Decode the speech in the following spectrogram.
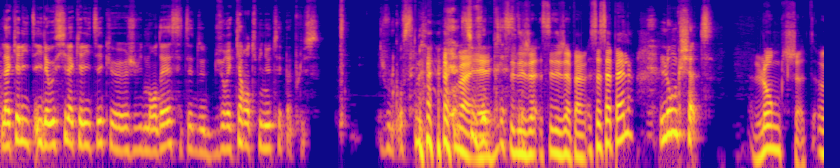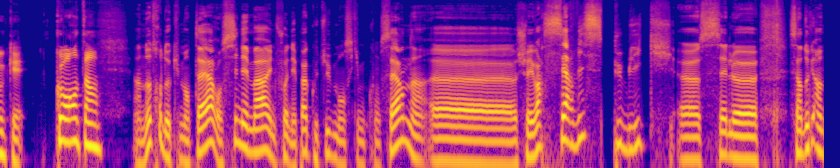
la qualité, il a aussi la qualité que je lui demandais, c'était de durer 40 minutes et pas plus. Je vous le conseille. c'est déjà, c'est déjà pas mal. Ça s'appelle? Long Shot. Long Shot, ok. Corentin un autre documentaire au cinéma, une fois n'est pas coutume en ce qui me concerne. Euh, je suis allé voir Service public. Euh, c'est un,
